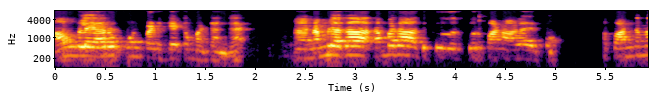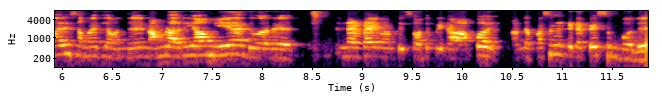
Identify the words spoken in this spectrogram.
அவங்கள யாரும் ஃபோன் பண்ணி கேட்க மாட்டாங்க. நம்மளதான் நம்ம தான் அதுக்கு ஒரு பொறுப்பான ஆளா இருக்கும் அப்ப அந்த மாதிரி சமயத்துல வந்து நம்மள அறியாமையே அது ஒரு என்னடா இவன் இப்படி சொதப்பிட்டான். அப்ப அந்த பசங்க கிட்ட பேசும்போது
